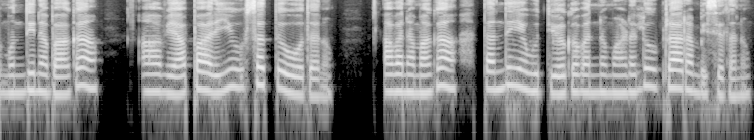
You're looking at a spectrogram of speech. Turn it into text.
ಮುಂದಿನ ಭಾಗ ಆ ವ್ಯಾಪಾರಿಯು ಸತ್ತು ಹೋದನು. ಅವನ ಮಗ ತಂದೆಯ ಉದ್ಯೋಗವನ್ನು ಮಾಡಲು ಪ್ರಾರಂಭಿಸಿದನು.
